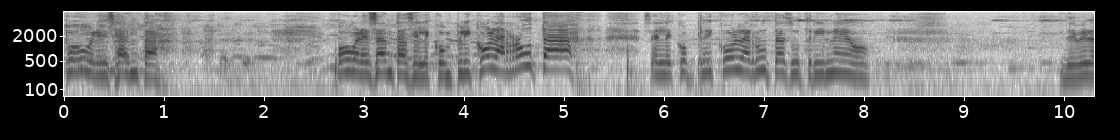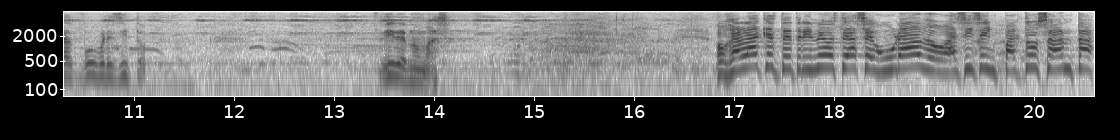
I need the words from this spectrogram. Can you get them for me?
Pobre Santa. Pobre Santa, se le complicó la ruta. Se le complicó la ruta a su trineo. De veras, pobrecito. Mire nomás. Ojalá que este trineo esté asegurado. Así se impactó Santa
